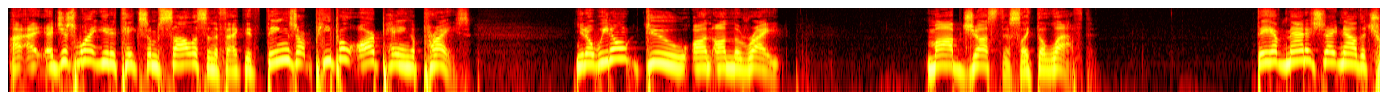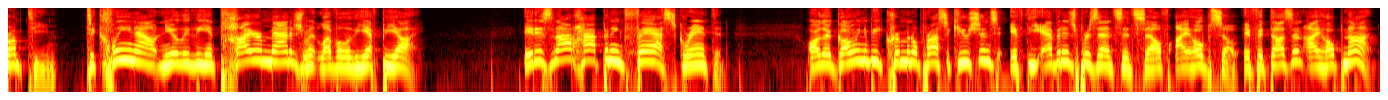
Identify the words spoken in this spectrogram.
I, I just want you to take some solace in the fact that things are people are paying a price. You know, we don't do on on the right mob justice like the left. They have managed right now the Trump team to clean out nearly the entire management level of the FBI. It is not happening fast, granted. Are there going to be criminal prosecutions? If the evidence presents itself, I hope so. If it doesn't, I hope not.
